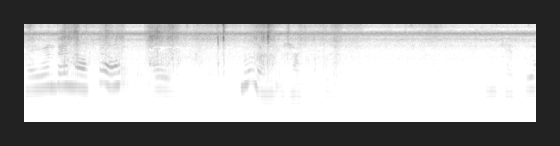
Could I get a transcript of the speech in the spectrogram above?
thấy bên đây nó có Ừ. nó là mẹ hả? Mình thấy tua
